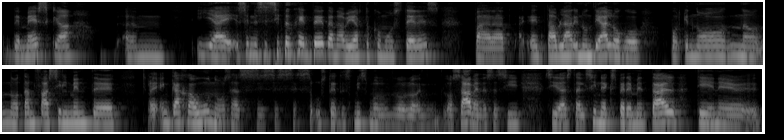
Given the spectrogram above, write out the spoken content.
de mezcla, Y se necesitan gente tan abierta como ustedes para entablar en un diálogo, porque no, no, no tan fácilmente encaja uno, o sea, ustedes mismos lo, saben, es así, si hasta el cine experimental tiene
